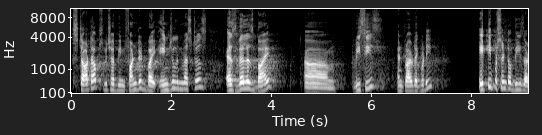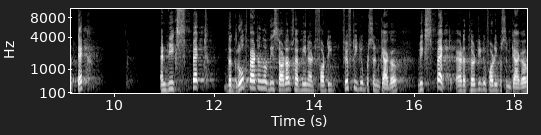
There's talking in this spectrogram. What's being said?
startups which have been funded by angel investors as well as by um, VCs and private equity. 80% of these are tech. And we expect the growth patterns of these startups have been at 40, 52% CAGR. We expect at a 30 to 40% CAGR,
